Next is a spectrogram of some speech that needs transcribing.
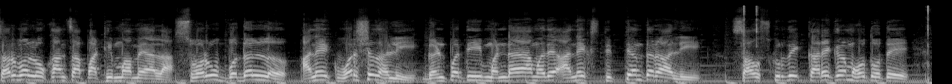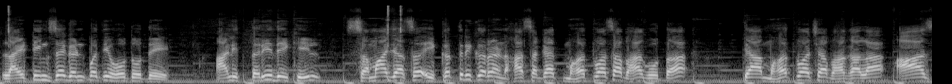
सर्व लोकांचा पाठिंबा मिळाला. स्वरूप बदललं अनेक वर्ष झाली. गणपती मंडळामध्ये अनेक स्थित्यंतर आली. सांस्कृतिक कार्यक्रम होत होते लाइटिंगचे गणपती होत होते. आणि तरी देखील समाजाचं एकत्रीकरण हा सगळ्यात महत्त्वाचा भाग होता. त्या महत्त्वाच्या भागाला आज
